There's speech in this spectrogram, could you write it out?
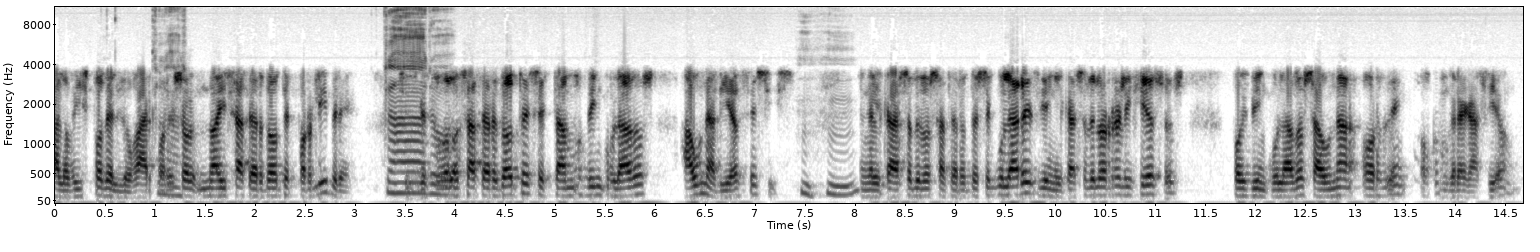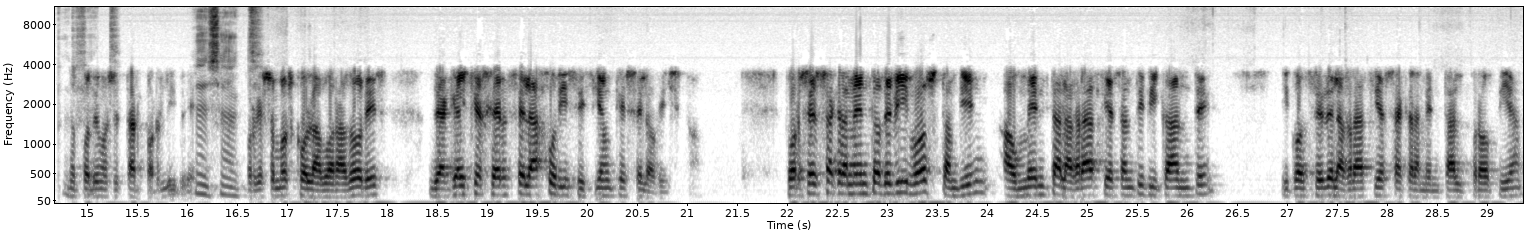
al obispo del lugar. Por eso no hay sacerdotes por libre, claro. que todos los sacerdotes estamos vinculados a una diócesis. Uh -huh. En el caso de los sacerdotes seculares y en el caso de los religiosos, pues vinculados a una orden o congregación. Perfecto. No podemos estar por libre, Exacto. porque somos colaboradores de aquel que ejerce la jurisdicción que es el obispo. Por ser sacramento de vivos, también aumenta la gracia santificante y concede la gracia sacramental propia,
